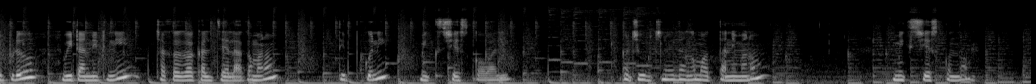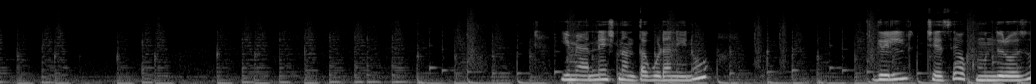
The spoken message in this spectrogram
ఇప్పుడు వీటన్నిటిని చక్కగా కలిసేలాగా మనం తిప్పుకొని మిక్స్ చేసుకోవాలి. ఇక్కడ చూపించిన విధంగా మొత్తాన్ని మనం మిక్స్ చేసుకుందాం. ఈ మ్యారినేషన్ అంతా కూడా నేను గ్రిల్ చేసే ఒక ముందు రోజు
